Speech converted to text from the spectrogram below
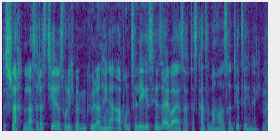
das Schlachten lasse, das Tier, das hole ich mit einem Kühlanhänger ab und zerlege es hier selber. Er sagt, das kannst du machen, das rentiert sich nicht. Nee,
